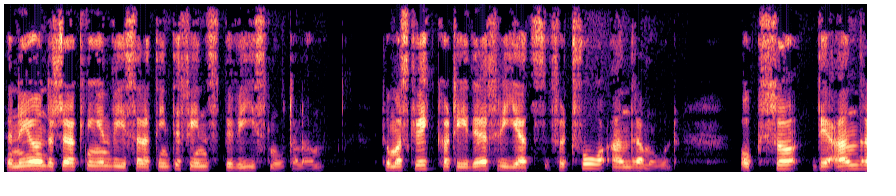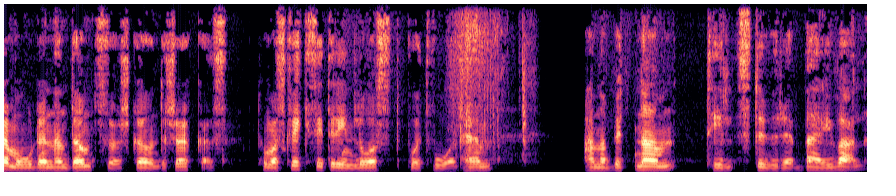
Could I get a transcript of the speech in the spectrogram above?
Den nya undersökningen visar att det inte finns bevis mot honom. Thomas Quick har tidigare friats för två andra mord. Också de andra morden han dömts för ska undersökas. Thomas Quick sitter inlåst på ett vårdhem. Han har bytt namn till Sture Bergvall.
